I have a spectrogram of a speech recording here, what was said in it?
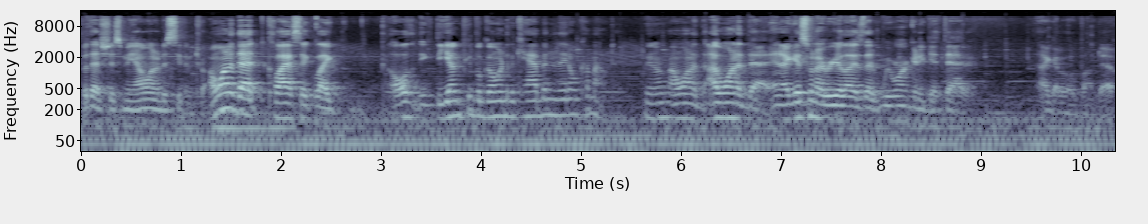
but that's just me. I wanted to see them tw- i wanted that classic like all the, the young people go into the cabin and they don't come out you know? I wanted i wanted that. And i guess when i realized that we weren't going to get that i got a little bummed out.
